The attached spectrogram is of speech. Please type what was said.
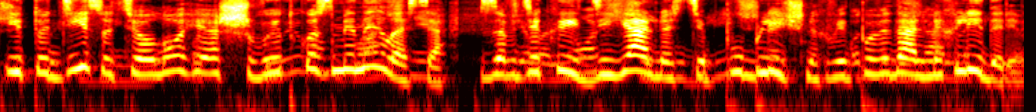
і тоді соціологія швидко змінилася завдяки діяльності публічних відповідальних лідерів.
